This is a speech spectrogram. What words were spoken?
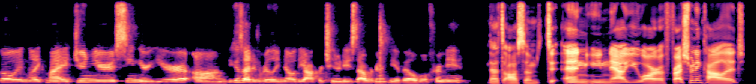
going like my junior senior year um, because I didn't really know the opportunities that were going to be available for me. That's awesome. And you, now you are a freshman in college.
